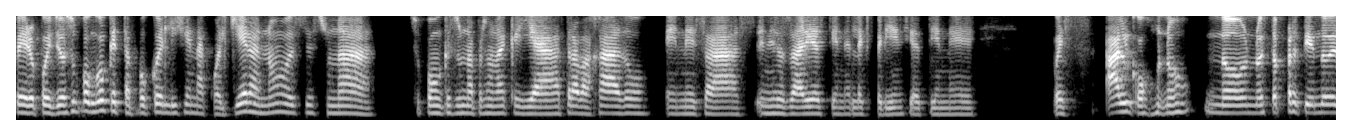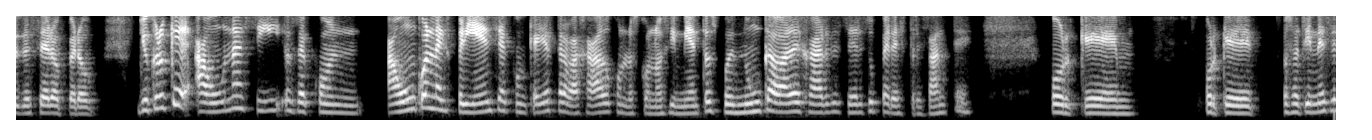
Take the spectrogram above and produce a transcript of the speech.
pero pues yo supongo que tampoco eligen a cualquiera, ¿no? Es, es una, supongo que es una persona que ya ha trabajado en esas, en esas áreas, tiene la experiencia, tiene pues algo, ¿no? No, no está partiendo desde cero, pero yo creo que aún así, o sea, con, aún con la experiencia, con que hayas trabajado, con los conocimientos, pues nunca va a dejar de ser súper estresante, porque, porque, o sea, tienes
